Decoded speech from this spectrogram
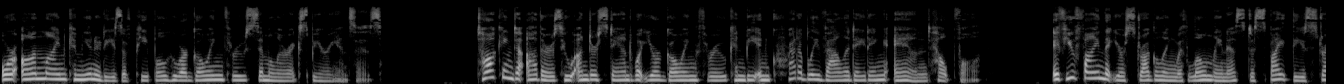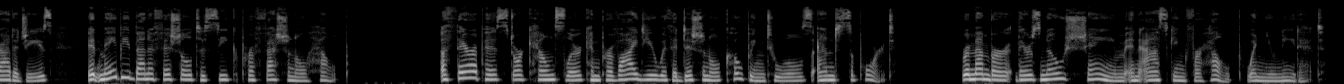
or online communities of people who are going through similar experiences. Talking to others who understand what you're going through can be incredibly validating and helpful. If you find that you're struggling with loneliness despite these strategies, it may be beneficial to seek professional help. A therapist or counselor can provide you with additional coping tools and support. Remember, there's no shame in asking for help when you need it.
